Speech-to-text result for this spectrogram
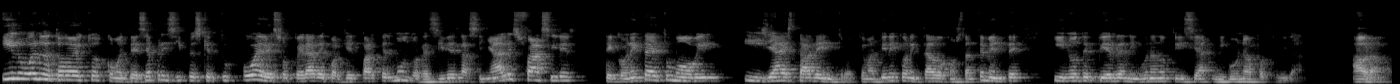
Y lo bueno de todo esto, como te decía al principio, es que tú puedes operar de cualquier parte del mundo, recibes las señales fáciles, te conecta de tu móvil y ya está dentro, te mantiene conectado constantemente y no te pierde ninguna noticia, ninguna oportunidad. Ahora,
